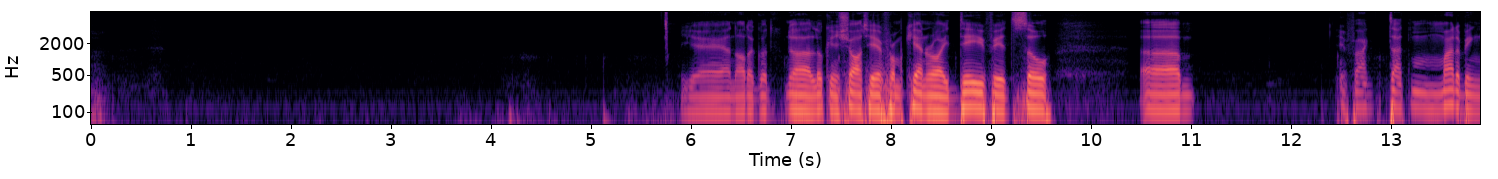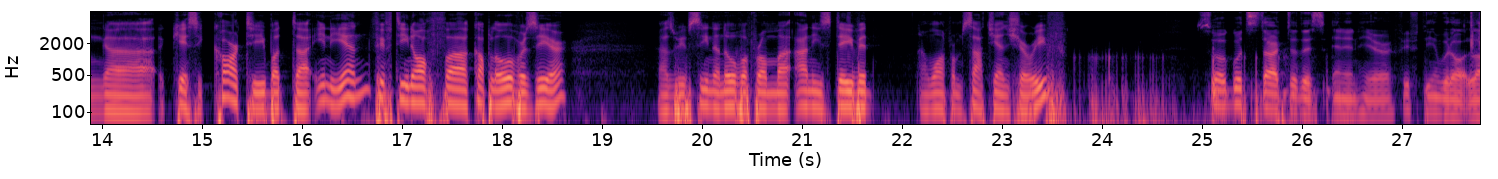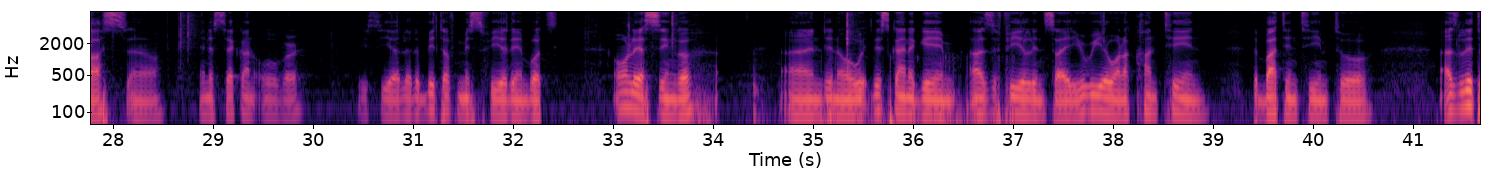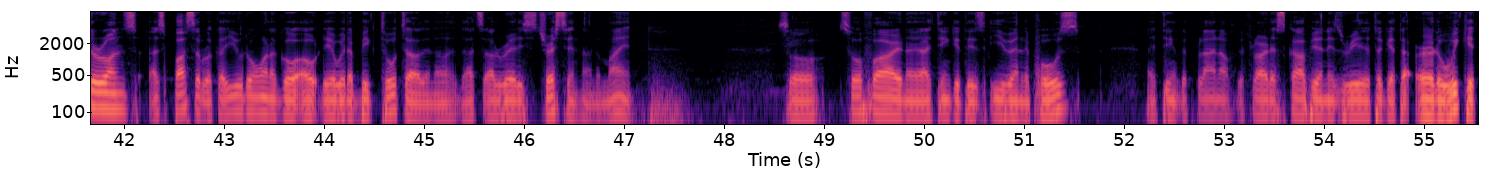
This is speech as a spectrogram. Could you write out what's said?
Yeah, another good uh, looking shot here from Kenroy David. So um, in fact, that might have been uh, Casey Carty, but uh, in the end, 15 off a uh, couple of overs here. As we've seen an over from uh, Anis David and one from Safyaan Sharif. So a good start to this inning here. 15 without loss. In the second over, we see a little bit of misfielding, but only a single. And you know, with this kind of game, as the field inside, you really want to contain the batting team to as little runs as possible because you don't want to go out there with a big total, you know, that's already stressing on the mind. So, so far, you know, I think it is evenly posed. I think the plan of the Florida Scorpion is really to get an early wicket.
